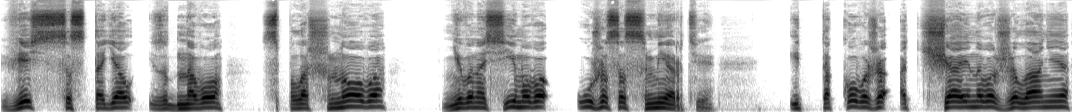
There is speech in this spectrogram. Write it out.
весь состоял из одного сплошного, невыносимого ужаса смерти и такого же отчаянного желания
